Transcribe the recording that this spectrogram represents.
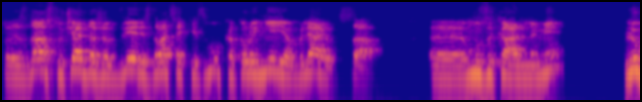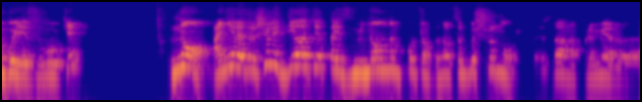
то есть, да, стучать даже в дверь, издавать всякие звуки, которые не являются э, музыкальными, любые звуки, но они разрешили делать это измененным путем, это называется бешуной. То есть, да, например, э,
